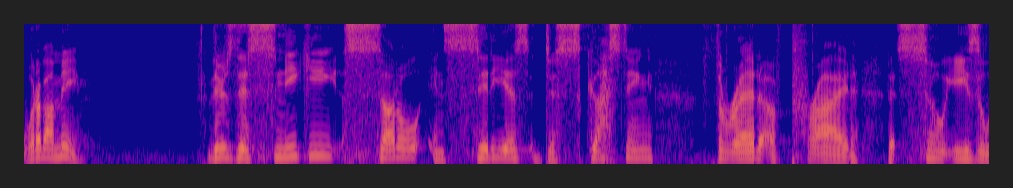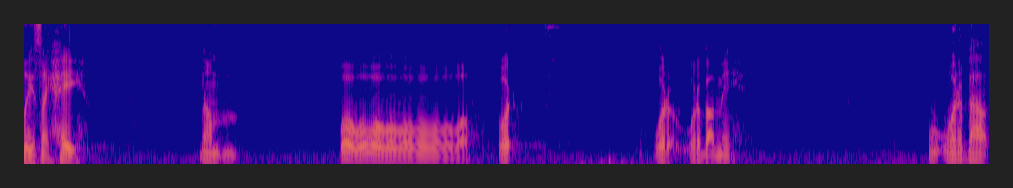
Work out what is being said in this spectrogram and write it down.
what about me? There's this sneaky, subtle, insidious, disgusting thread of pride that so easily is like, hey, no, whoa, whoa, whoa, whoa, whoa, whoa, whoa, whoa. What, what, what about me? What about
